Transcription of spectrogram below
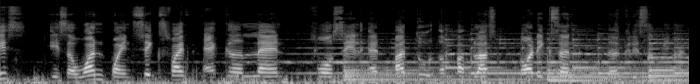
This is a 1.65 acre land for sale at Batu 14 Port Dickson, Negeri Sembilan.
